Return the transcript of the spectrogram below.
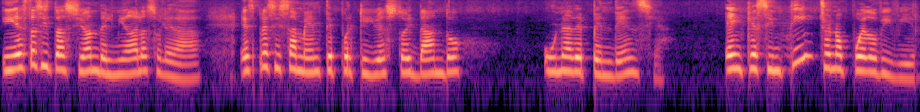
Y esta situación del miedo a la soledad es precisamente porque yo estoy dando una dependencia en que sin ti yo no puedo vivir.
